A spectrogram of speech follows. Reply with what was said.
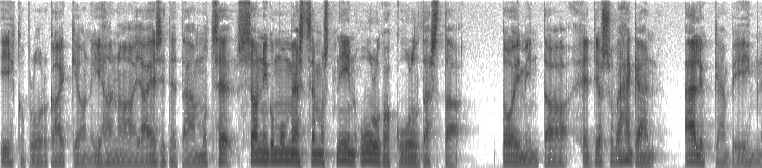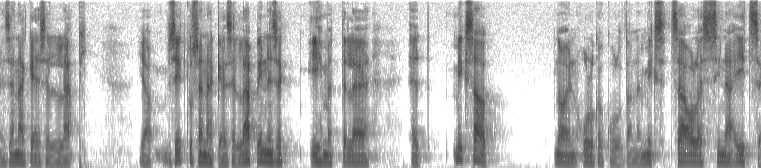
ihkuplur, kaikki on ihanaa ja esitetään, mutta se, se on niinku mun mielestä semmoista niin ulkokultaista toimintaa, että jos on vähänkään älykkäämpi ihminen, se näkee sen läpi. Ja sitten kun se näkee sen läpi, niin se ihmettelee, että miksi sä oot noin ulkokultainen, miksi et sä ole sinä itse,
